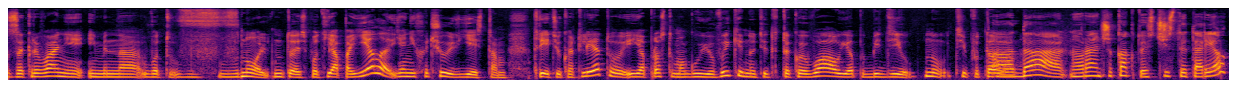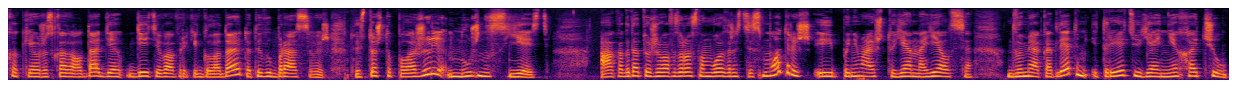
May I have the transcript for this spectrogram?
закрывание именно вот в, в ноль. Ну, то есть вот я поела, я не хочу есть там третью котлету, и я просто могу ее выкинуть, и ты такой, вау, я победил. Ну, типа того. А, да, но раньше как? То есть чистая тарелка, как я уже сказала, да, дети в Африке голодают, а ты выбрасываешь. То есть то, что положили, нужно съесть. А когда ты уже во взрослом возрасте смотришь и понимаешь, что я наелся двумя котлетами, и третью я не хочу.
